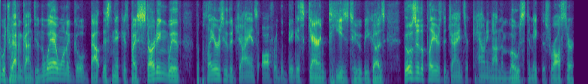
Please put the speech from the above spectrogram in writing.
which we haven't gotten to, and the way I want to go about this, Nick, is by starting with the players who the Giants offered the biggest guarantees to, because those are the players the Giants are counting on the most to make this roster,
